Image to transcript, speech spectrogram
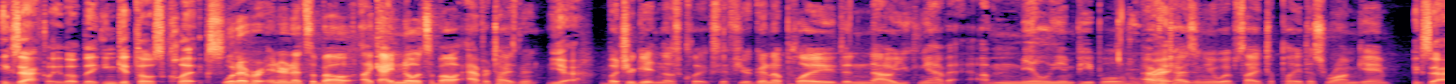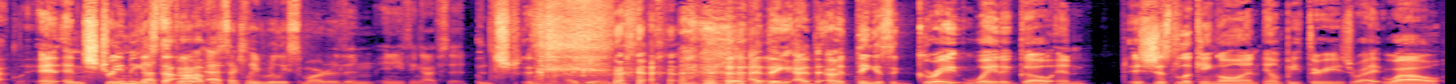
exactly. They- They can get those clicks. Whatever internet's about, like I know it's about advertisement. Yeah. But you're getting those clicks. If you're gonna play, then now you can have a million people advertising your website to play this ROM game. Exactly. And and streaming That's is the very, obvious. that's actually really smarter than anything I've said. Again, I think I, I think it's a great way to go, and it's just looking on MP3s, right? While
